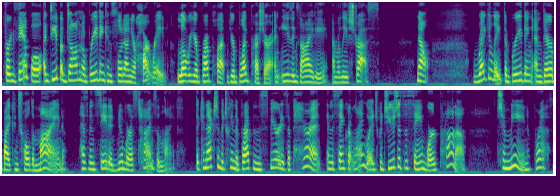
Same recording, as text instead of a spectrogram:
For example, a deep abdominal breathing can slow down your heart rate, lower your blood, your blood pressure, and ease anxiety and relieve stress. Now, regulate the breathing and thereby control the mind has been stated numerous times in life. The connection between the breath and the spirit is apparent in the Sanskrit language, which uses the same word prana to mean breath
